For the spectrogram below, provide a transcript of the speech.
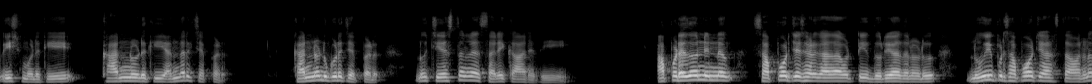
భీష్ముడికి కర్ణుడికి అందరికి చెప్పాడు. కర్ణుడు కూడా చెప్పాడు నువ్వు చేస్తున్నది సరి కానిది అప్పుడేదో నిన్ను సపోర్ట్ చేశాడు కాబట్టి దుర్యోధనుడు నువ్వు ఇప్పుడు సపోర్ట్ చేస్తావన్న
